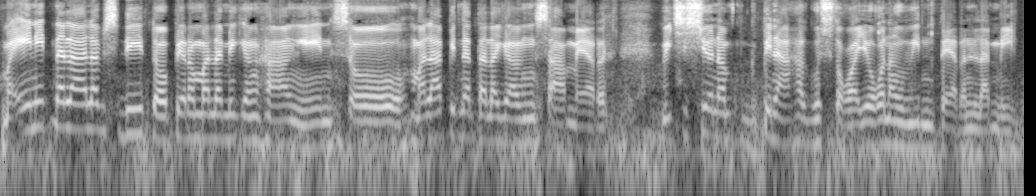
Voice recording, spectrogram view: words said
Mainit na lalabs dito pero malamig ang hangin. So malapit na talaga ang summer which is yun ang pinakagusto ko. Ayoko ng winter, ang lamig.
